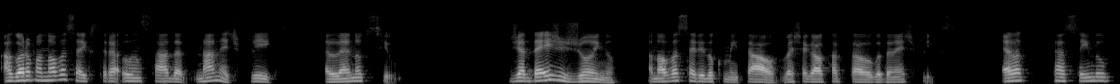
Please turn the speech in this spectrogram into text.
Agora, uma nova série que será lançada na Netflix é Lennox Hill. Dia 10 de junho, a nova série documental vai chegar ao catálogo da Netflix. Ela está sendo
